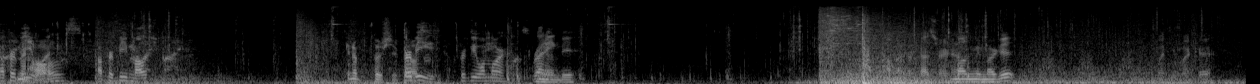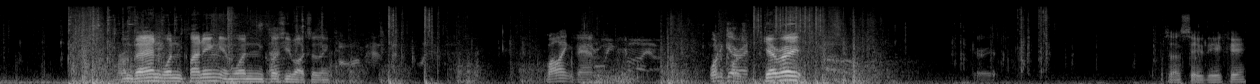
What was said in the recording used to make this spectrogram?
Upper Mid B one. Upper B multi. Gonna push it. Upper. B. Upper B one more. Running Running. B. I'm under pass right now. on me market. With you, marker. One van, one planning, and one close E box, I think. Mauling van. One get right. Get right. Great. Was gonna save the AK.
